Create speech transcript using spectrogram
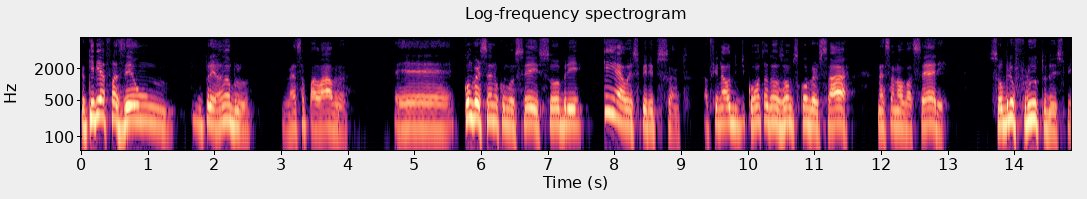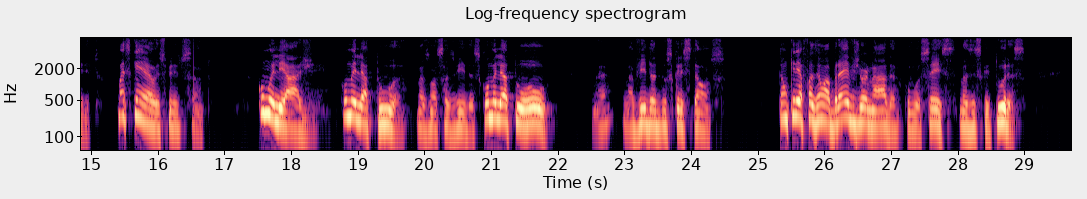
Eu queria fazer um, um preâmbulo nessa palavra, é, conversando com vocês sobre quem é o Espírito Santo. Afinal de contas, nós vamos conversar nessa nova série sobre o fruto do Espírito. Mas quem é o Espírito Santo? Como ele age? Como ele atua nas nossas vidas? Como ele atuou né, na vida dos cristãos. Então, queria fazer uma breve jornada com vocês nas Escrituras,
